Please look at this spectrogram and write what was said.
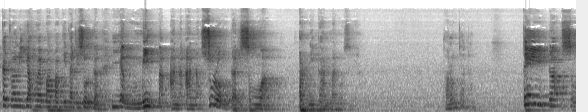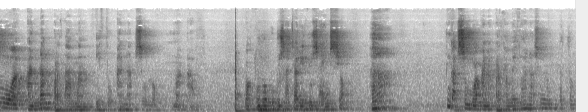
kecuali Yahweh Bapa kita di surga yang minta anak-anak sulung dari semua pernikahan manusia. Tolong catat. Tidak semua anak pertama itu anak sulung. Maaf. Waktu Roh Kudus ajar itu saya syok. Hah? Enggak semua anak pertama itu anak sulung, betul.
